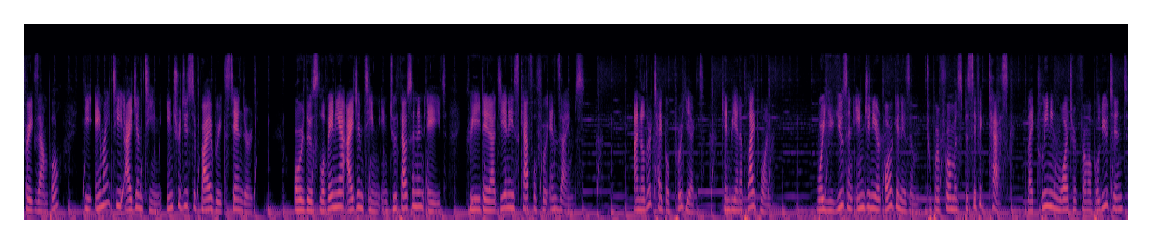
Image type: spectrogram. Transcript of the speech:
For example, the MIT iGEM team introduced a BioBrick standard, or the Slovenia iGEM team in 2008 created a DNA scaffold for enzymes. Another type of project can be an applied one, where you use an engineered organism to perform a specific task, like cleaning water from a pollutant,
